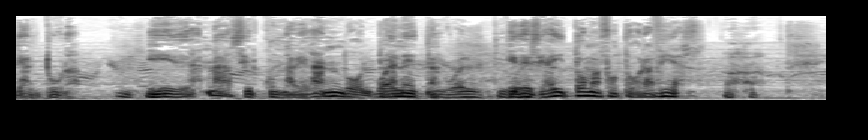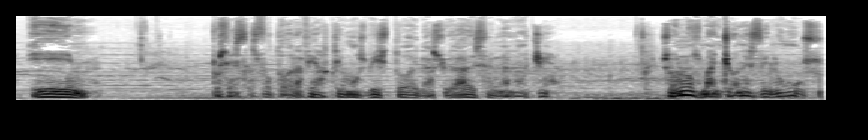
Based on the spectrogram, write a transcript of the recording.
de altura. Y anda circunnavegando el planeta. y desde ahí toma fotografías. Ajá. Y pues estas fotografías que hemos visto de las ciudades en la noche son los manchones de luz.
